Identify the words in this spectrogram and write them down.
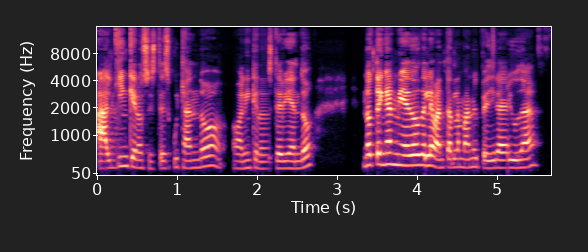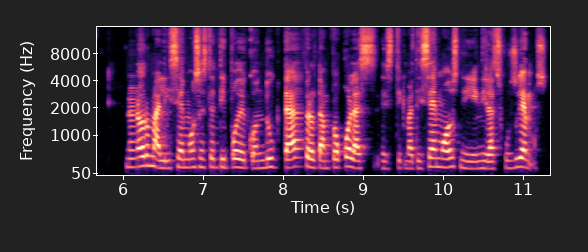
a alguien que nos esté escuchando o a alguien que nos esté viendo. no tengan miedo de levantar la mano y pedir ayuda. No normalicemos este tipo de conductas, pero tampoco las estigmaticemos ni, ni las juzguemos.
